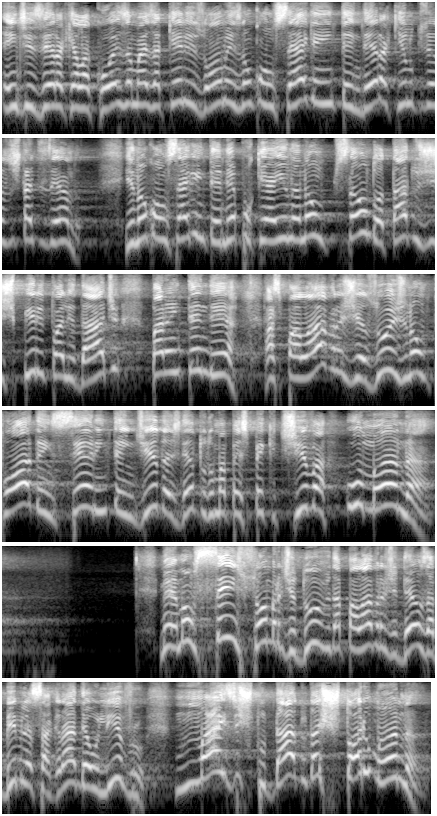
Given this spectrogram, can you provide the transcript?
em dizer aquela coisa, mas aqueles homens não conseguem entender aquilo que Jesus está dizendo e não conseguem entender porque ainda não são dotados de espiritualidade para entender. As palavras de Jesus não podem ser entendidas dentro de uma perspectiva humana. Meu irmão, sem sombra de dúvida, a palavra de Deus, a Bíblia Sagrada, é o livro mais estudado da história humana.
